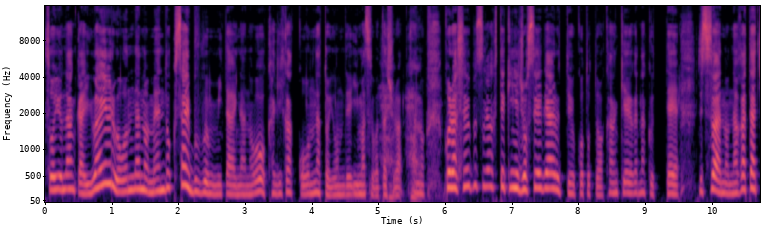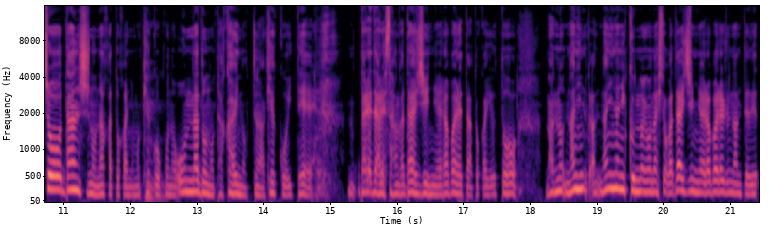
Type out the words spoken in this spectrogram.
そういうなんかいわゆる女の面倒くさい部分みたいなのを鍵括弧女と呼んでいます私は。はいはいあのこれは生物学的に女性であるっていうこととは関係がなくって実はあの永田町男子の中とかにも結構この女度の高いのっていうのは結構いて。誰々さんが大臣に選ばれたとか言うと何の何何々君のような人が大臣に選ばれるなんて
